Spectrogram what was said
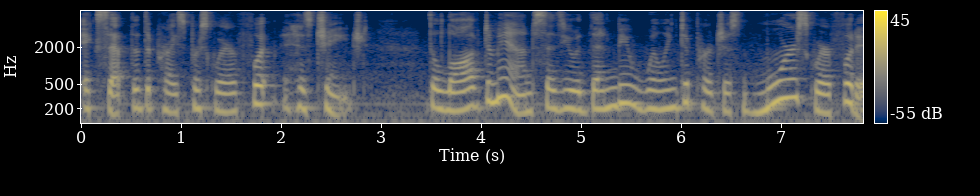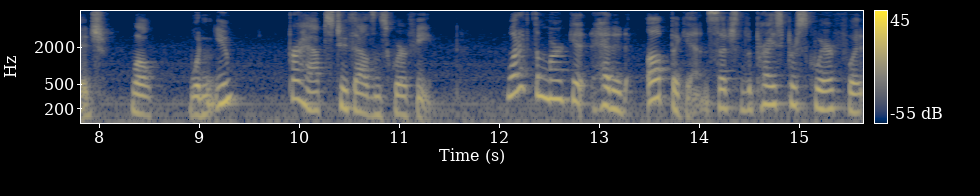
except that the price per square foot has changed. The law of demand says you would then be willing to purchase more square footage. Well, wouldn't you? Perhaps 2,000 square feet. What if the market headed up again, such that the price per square foot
